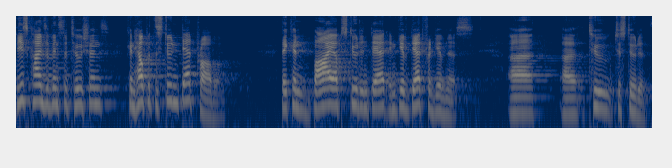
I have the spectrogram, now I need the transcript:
these kinds of institutions can help with the student debt problem. They can buy up student debt and give debt forgiveness uh, uh, to, to students.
